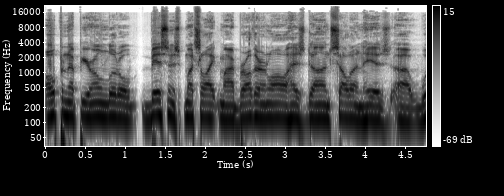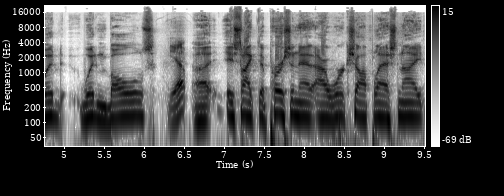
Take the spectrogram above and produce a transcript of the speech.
open up your own little business, much like my brother-in-law has done, selling his uh, wood wooden bowls. Yep. Uh, it's like the person at our workshop last night.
